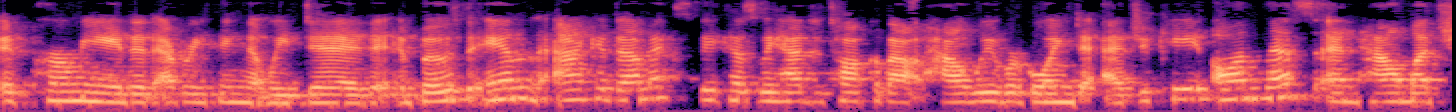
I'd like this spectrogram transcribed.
it permeated everything that we did, both in academics, because we had to talk about how we were going to educate on this and how much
